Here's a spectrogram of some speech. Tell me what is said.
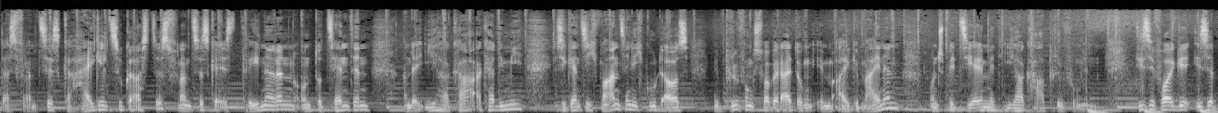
dass Franziska Heigl zu Gast ist. Franziska ist Trainerin und Dozentin an der IHK-Akademie. Sie kennt sich wahnsinnig gut aus mit Prüfungsvorbereitung im Allgemeinen und speziell mit IHK-Prüfungen. Diese Folge ist ein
